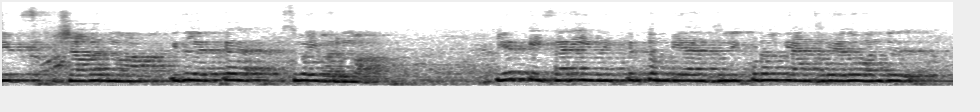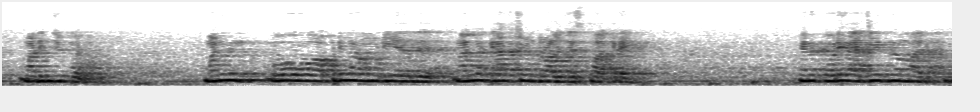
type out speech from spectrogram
சிப்ஸ் ஷவர்மா இதில் இருக்க சுவை வருமா? இயற்கை சரி இவனை திருத்த முடியாதுன்னு சொல்லி குடல் கேன்சர் ஏதோ வந்து மடிஞ்சு போகும் மனிதன் ஓ அப்படிலாம் முடியாது. நல்ல கேஸ்ட்ரோன்ட்ராலஜிஸ்ட் பார்க்குறேன். எனக்கு ஒரே அஜீர்ணமாக இருக்கு.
